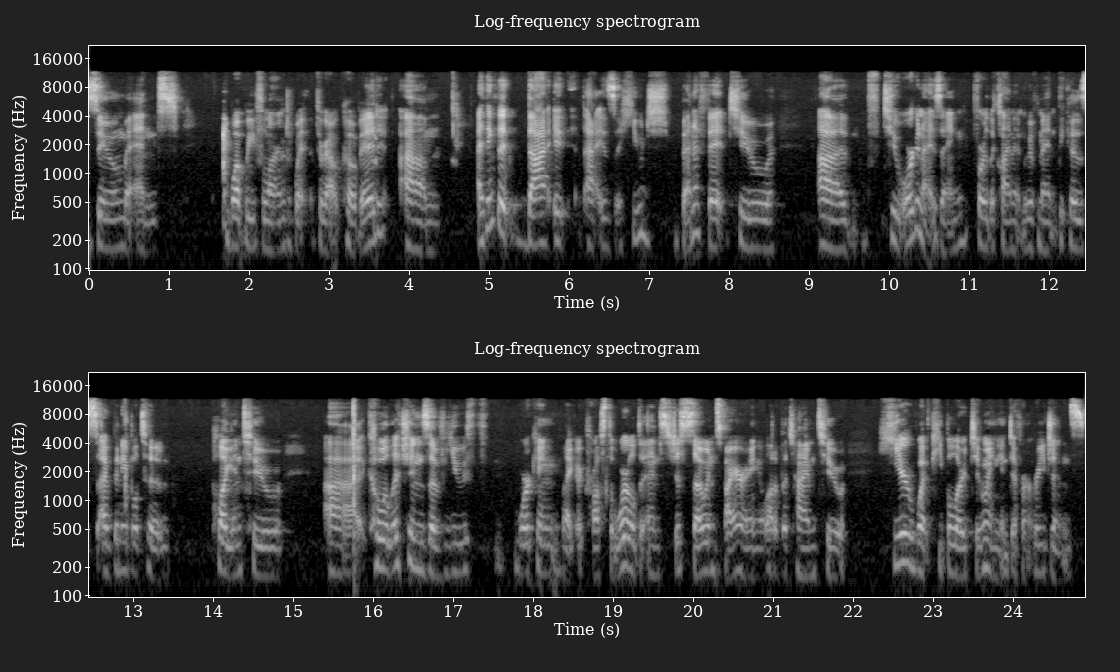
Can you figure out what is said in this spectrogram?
zoom and what we've learned with, throughout covid um, i think that that, it, that is a huge benefit to uh, to organizing for the climate movement because I've been able to plug into uh, coalitions of youth working like across the world, and it's just so inspiring a lot of the time to hear what people are doing in different regions.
